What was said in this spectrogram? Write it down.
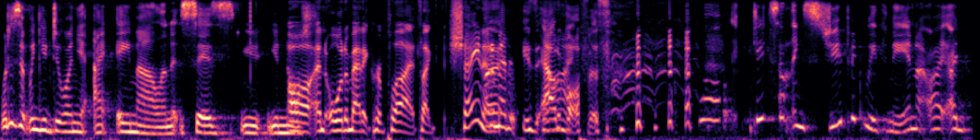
what is it when you do on your email and it says you, are not? Oh, an automatic reply. It's like Shaynna automatic is reply. out of office. well, it did something stupid with me, and I, I,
